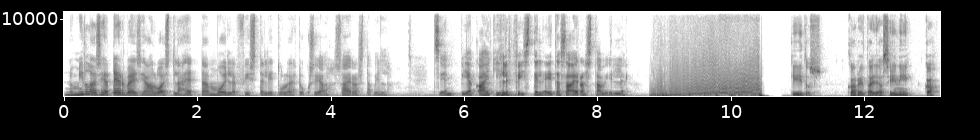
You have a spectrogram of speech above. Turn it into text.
No millaisia terveisiä haluaisit lähettää muille fistelitulehduksia sairastaville? Tsemppiä kaikille fisteleitä sairastaville. Kiitos Karita ja Sinikka.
